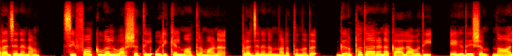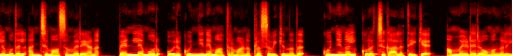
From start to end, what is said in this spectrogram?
പ്രജനനം. സിഫാക്കുകൾ വർഷത്തിൽ ഒരിക്കൽ മാത്രമാണ് പ്രജനനം നടത്തുന്നത്. ഗർഭധാരണ കാലാവധി ഏകദേശം നാലു മുതൽ അഞ്ച് മാസം വരെയാണ്. പെൺലെമൂർ ഒരു കുഞ്ഞിനെ മാത്രമാണ് പ്രസവിക്കുന്നത്. കുഞ്ഞുങ്ങൾ കുറച്ചു കാലത്തേക്ക് അമ്മയുടെ രോമങ്ങളിൽ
